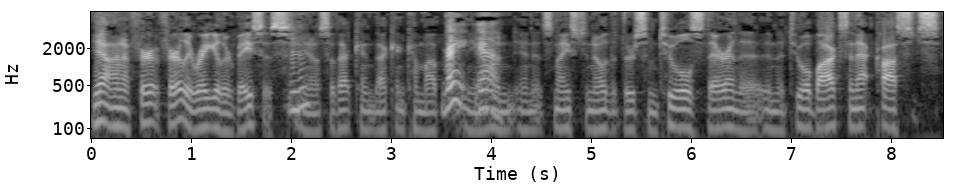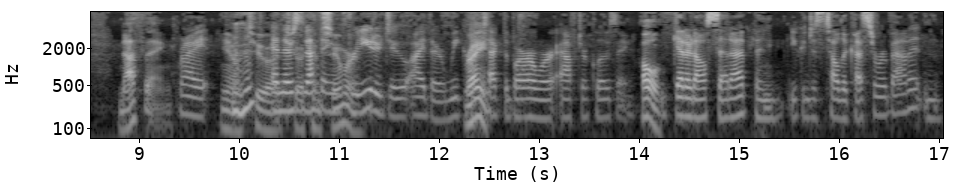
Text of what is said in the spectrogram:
Yeah, on a fair, fairly regular basis, you know, so that can that can come up, Mm-hmm. Right, You know, yeah. and, and it's nice to know that there's some tools there in the in the toolbox, and that costs nothing, Right. You know, to a, Mm-hmm. and there's to a nothing consumer. for you to do either. We Right. contact the borrower after closing. Oh. get it all set up, and you can just tell the customer about it. And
